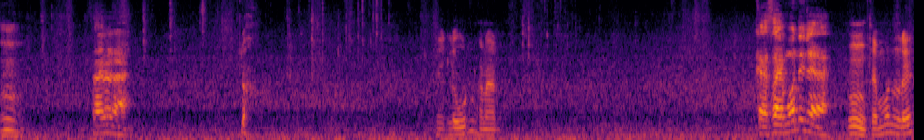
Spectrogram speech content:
อืมได้แล้วนะไม่ลุ้นขนาดกะใส่หมดนี่เลยนะอืมใส่หมดเลย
